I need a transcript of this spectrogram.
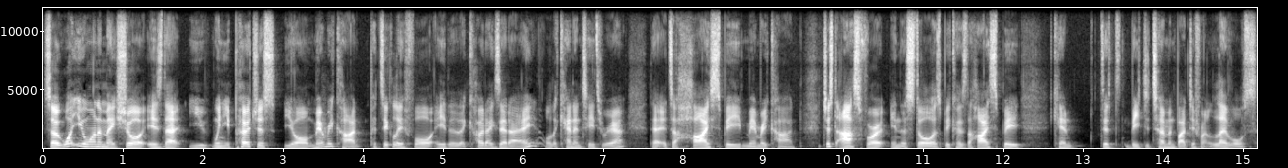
So what you want to make sure is that you, when you purchase your memory card, particularly for either the Kodak ZI8 or the Canon T3i, that it's a high speed memory card. Just ask for it in the stores because the high speed can be determined by different levels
